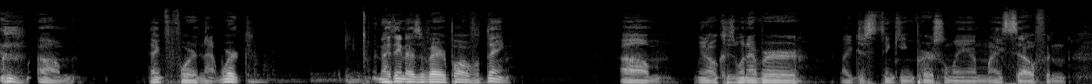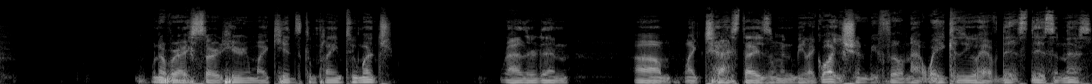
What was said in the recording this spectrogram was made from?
um, thankful for in that work, and I think that's a very powerful thing. Um, you know, because whenever, like, just thinking personally on myself, and whenever I start hearing my kids complain too much, rather than um, like chastise them and be like, "Well, you shouldn't be feeling that way because you have this, this, and this."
